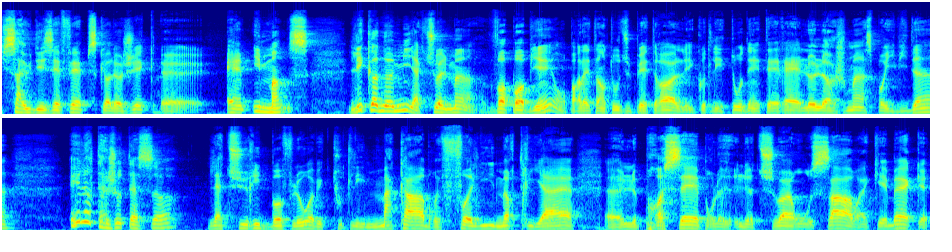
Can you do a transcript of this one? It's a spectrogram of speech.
Ça a eu des effets psychologiques im- immenses. L'économie actuellement va pas bien. On parlait tantôt du pétrole. Écoute, les taux d'intérêt, le logement, c'est pas évident. Et là, tu ajoutes à ça la tuerie de Buffalo avec toutes les macabres folies meurtrières, euh, le procès pour le, le tueur au sabre à Québec.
